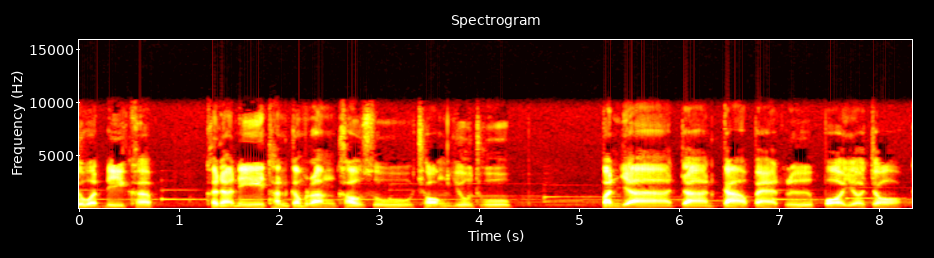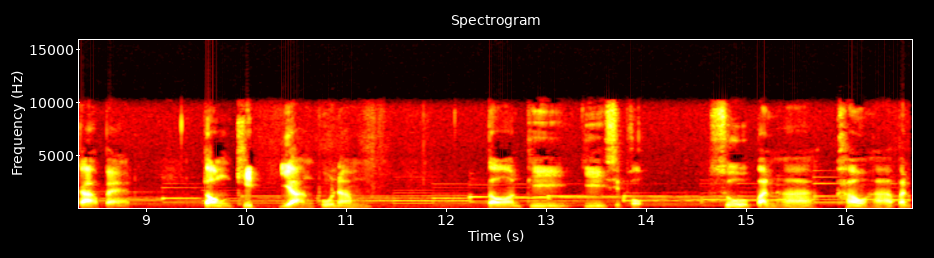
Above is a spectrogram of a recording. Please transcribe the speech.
สวัสดีครับ ขณะนี้ท่านกำลังเข้าสู่ช่อง YouTube ปัญญาจารย์ 98 หรือปยจ 98 ต้องคิดอย่างผู้นำตอนที่ 26 สู้ปัญหาเข้าหาปัญ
